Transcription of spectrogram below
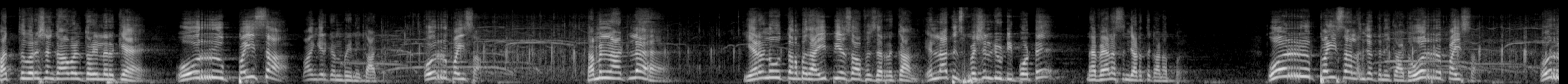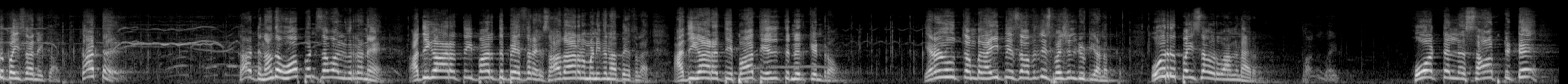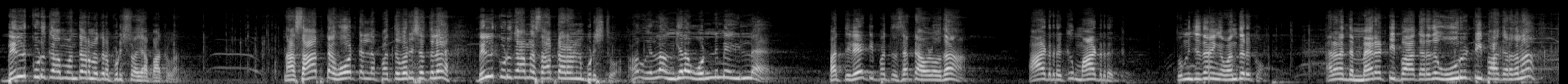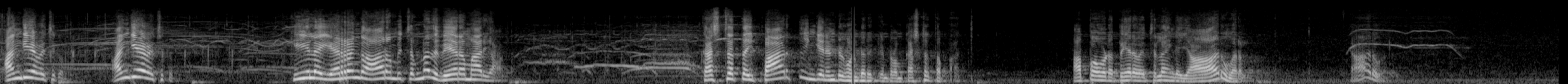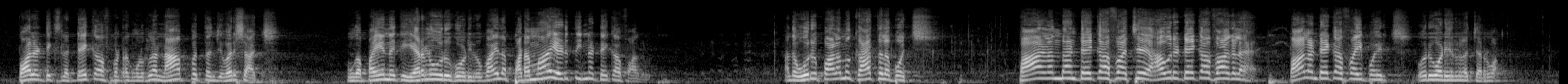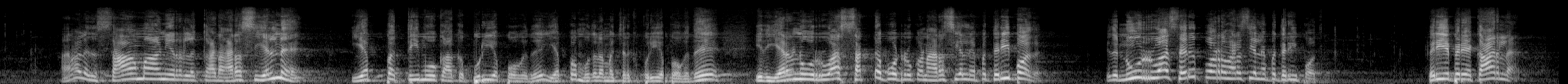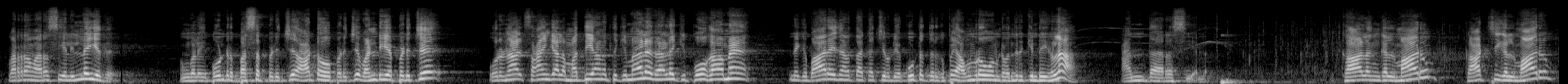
பத்து வருஷம் காவல்துறையில் இருக்கேன் ஒரு பைசா வாங்கியிருக்கேன் போய் நீ காட்டு. ஒரு பைசா. தமிழ்நாட்டில் இரநூத்தம்பது ஐபிஎஸ் ஆஃபீஸர் இருக்காங்க. எல்லாத்துக்கும் ஸ்பெஷல் டியூட்டி போட்டு நான் வேலை செஞ்ச இடத்துக்கு அனுப்பு. ஒரு பைசா லஞ்சத்தை நீ காட்டு. ஒரு பைசா. ஒரு பைசா நீ காட்டு. காட்டு. காட்டு. நான் தான் ஓப்பன் சவால் விடுறேனே. அதிகாரத்தை பார்த்து பேசுறேன். சாதாரண மனிதனாக பேசல. அதிகாரத்தை பார்த்து எதிர்த்து நிற்கின்றோம். இரநூத்தம்பது ஐபிஎஸ் ஆஃபீஸர் ஸ்பெஷல் டியூட்டி அனுப்பு. ஒரு பைசா அவர் வாங்கினார். ஹோட்டல்ல சாப்பிட்டுட்டு பில் கொடுக்காம வந்தார் ஒருத்தரை பிடிச்சிட்டு வாயா பார்க்கலாம். நான் சாப்பிட்ட ஹோட்டல்ல பத்து வருஷத்துல பில் கொடுக்காம சாப்பிட்டாரான்னு பிடிச்சிட்டு அவங்க எல்லாம் இங்கெல்லாம் ஒண்ணுமே இல்லை. பத்து வேட்டி பத்து சட்டை அவ்வளோதான் ஆடு இருக்கு மாடு இருக்கு. துணிஞ்சு தான் இங்கே வந்திருக்கோம். அதனால் இந்த மிரட்டி பார்க்கறது உருட்டி பார்க்கறதெல்லாம் அங்கேயே வச்சுக்கணும். அங்கேயே வச்சுக்கணும். கீழே இறங்க ஆரம்பிச்சோம்னா அது வேற மாதிரி ஆகும். கஷ்டத்தை பார்த்து இங்கே நின்று கொண்டிருக்கின்றோம். கஷ்டத்தை பார்த்து. அப்பாவோட பேரை வச்செல்லாம் இங்கே யாரும் வரல. யார்? அவர் பாலிடிக்ஸில் டேக் ஆஃப் பண்ணுறவங்களுக்குலாம் நாற்பத்தஞ்சு வருஷம் ஆச்சு. உங்கள் பையனுக்கு இரநூறு கோடி ரூபாயில் படமாக எடுத்து இன்னும் டேக் ஆஃப் ஆகல. அந்த ஒரு பாலமும் காற்றுல போச்சு. பாலம் தான் டேக் ஆஃப் ஆச்சு அவர் டேக் ஆஃப் ஆகல. பாலம் டேக் ஆஃப் ஆகி போயிடுச்சு ஒரு கோடி இருபது லட்சம் ரூபா. அதனால் இது சாமானியர்களுக்கான அரசியல்னு எப்போ திமுகவுக்கு புரிய போகுது எப்போ முதலமைச்சருக்கு புரிய போகுது இது இரநூறுவா சட்டை போட்டிருக்கான அரசியல்னு எப்போ தெரிய போகுது? இது நூறுரூவா செருப்பு போடுற அரசியல் இப்போ தெரிய போகுது. பெரிய பெரிய காரில் வர்ற அரசியல் இல்லை இது. உங்களை போன்று பஸ்ஸை பிடிச்சு ஆட்டோவை பிடிச்சு வண்டியை பிடிச்சு ஒரு நாள் சாயங்காலம் மத்தியானத்துக்கு மேலே வேலைக்கு போகாமல் இன்னைக்கு பாரதிய ஜனதா கட்சியுடைய கூட்டத்திற்கு போய் அமரவம் என்று வந்திருக்கின்றீர்களா? அந்த அரசியல் காலங்கள் மாறும் காட்சிகள் மாறும்.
